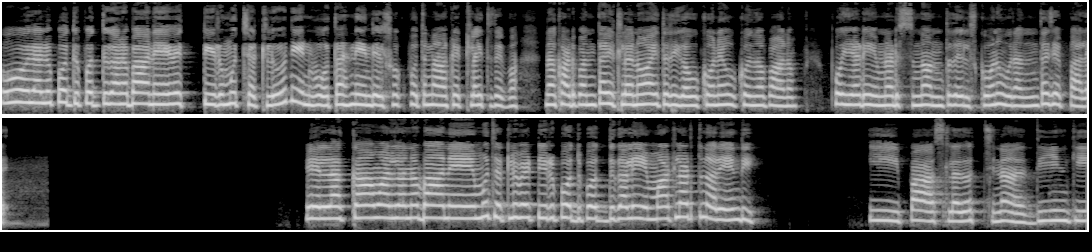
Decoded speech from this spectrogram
ఊళ్ళలో పొద్దు పొద్దుగానే బాగానే పెట్టిరు ముచ్చట్లు. నేను పోతా నేను తెలుసుకోకపోతే నాకు ఎట్లా అవుతుంది ఇవ్వ నా కడుపంతా ఇట్లనో అవుతుంది ఇక ఊకొని ఊకున్న పానం. పోయాడు ఏం నడుస్తుందో అంత తెలుసుకొని ఊరంతా చెప్పాలి. ఎల్లక్క మళ్ళన బానేమో ముచ్చట్లు పెట్టిరు పొద్దు పొద్దుగా ఏం మాట్లాడుతున్నారు ఏంది? ఈ పాస్లది వచ్చిన దీనికి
